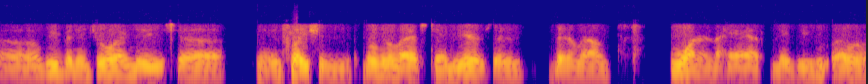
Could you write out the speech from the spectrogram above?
uh, we've been enjoying these uh, inflation over the last ten years that has been around one and a half, maybe uh,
